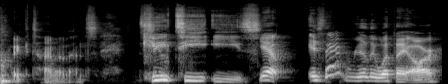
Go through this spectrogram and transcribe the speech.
Quick time events. QTEs. yeah, is that really what they are?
